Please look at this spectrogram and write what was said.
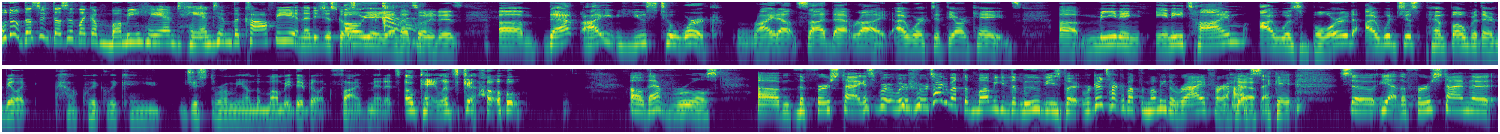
well, no, doesn't doesn't like a mummy hand hand him the coffee and then he just goes. oh yeah, yeah, that's what it is. Um, that I used to work right outside that ride. I worked at the arcades. Uh, meaning anytime I was bored, I would just pimp over there and be like, "How quickly can you just throw me on the mummy?" They'd be like, five minutes. Okay, let's go." Oh, that rules. Um, the first time, I guess we're, we're, we're talking about the Mummy, the movies, but we're going to talk about the Mummy, the ride for a hot Yeah. second. So, yeah, the first time that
